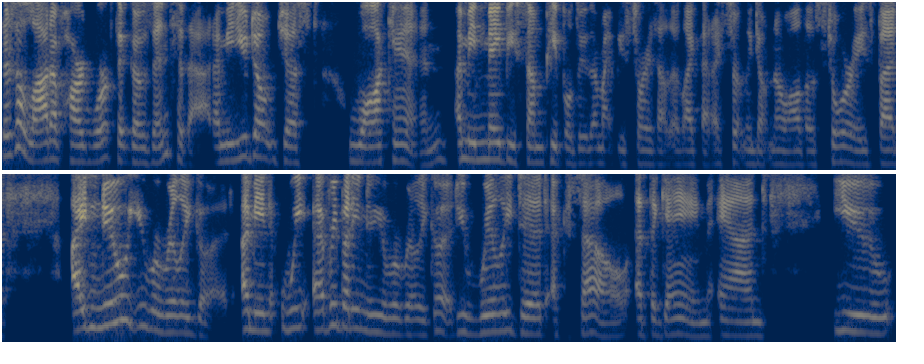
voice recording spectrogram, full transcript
there's a lot of hard work that goes into that. I mean, you don't just walk in. I mean, maybe some people do. There might be stories out there like that. I certainly don't know all those stories, but I knew you were really good. I mean, we everybody knew you were really good. You really did excel at the game and you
